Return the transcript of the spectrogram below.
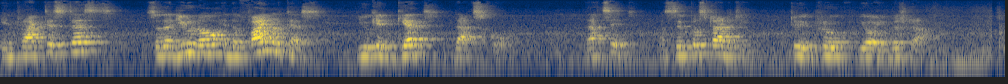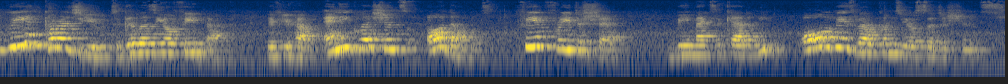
in practice tests so that you know in the final test you can get that score. That's it. A simple strategy to improve your English grammar. We encourage you to give us your feedback. If you have any questions or doubts, feel free to share. BMAX Academy always welcomes your suggestions.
